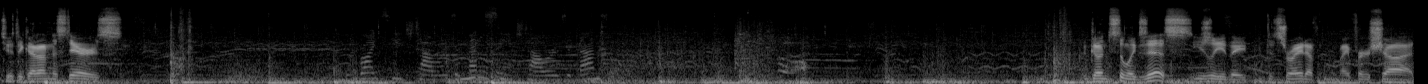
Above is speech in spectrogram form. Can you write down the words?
See they got on the stairs. Gun still exists. Usually they destroy it after my first shot.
